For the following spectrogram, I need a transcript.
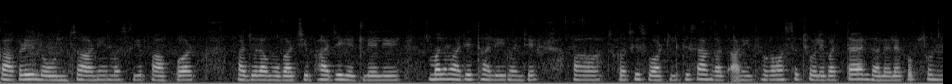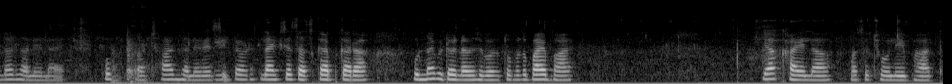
काकडी लोणचं आणि मस्त पापड बाजूला मुगाची भाजी घेतलेली मला माझी थाली म्हणजे कशीच वाटली ती सांगाच. आणि इथे बघा मस्त छोले भात तयार झालेला आहे. खूप सुंदर झालेला आहे. खूप छान झालेलं आहे. रेसिपी आवडत लाईक सबस्क्राईब करा. पुन्हा भेटूया नवीन बनवतो बाय बाय या खायला मस्त छोले भात.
